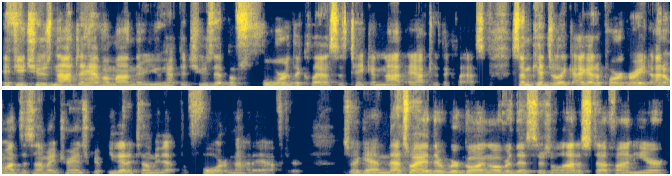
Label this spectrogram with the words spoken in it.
If you choose not to have them on there, you have to choose that before the class is taken, not after the class. Some kids are like, I got a poor grade. I don't want this on my transcript. You got to tell me that before, not after. So again, that's why we're going over this. There's a lot of stuff on here.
